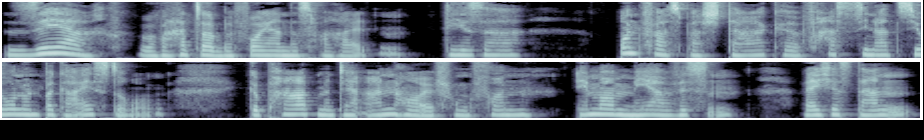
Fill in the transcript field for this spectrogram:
sehr waterbefeuerndes Verhalten. Diese unfassbar starke Faszination und Begeisterung, gepaart mit der Anhäufung von immer mehr Wissen, welches dann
